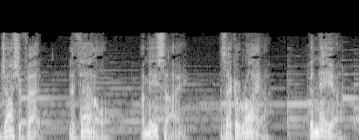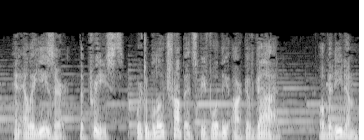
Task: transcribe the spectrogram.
Joshaphat, Nethanel, Amasai, Zechariah, Benaiah, and Eliezer, the priests, were to blow trumpets before the ark of God. Obed-Edom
